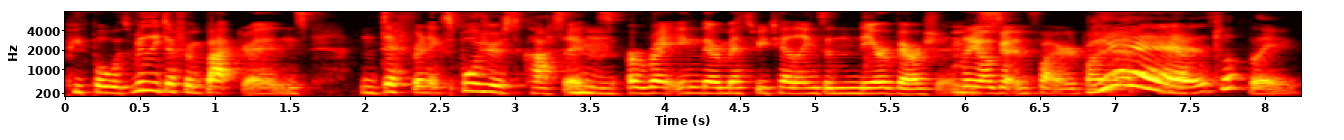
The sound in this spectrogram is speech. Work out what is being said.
people with really different backgrounds different exposures to classics are writing their myth retellings in their versions. Mm-hmm. And they all get inspired by yeah, it. Yeah, it's lovely.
